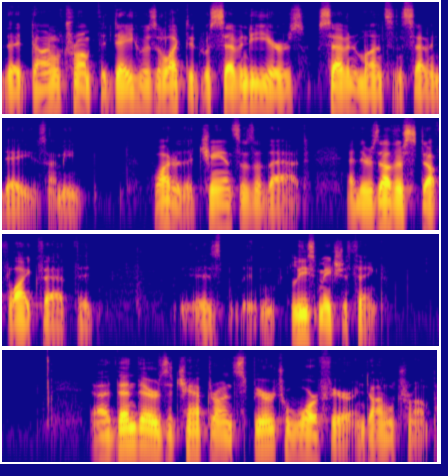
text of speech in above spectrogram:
that Donald Trump, the day he was elected, was 70 years, seven months, and seven days. I mean, what are the chances of that? And there's other stuff like that that is at least makes you think. Uh, then there's a chapter on spiritual warfare and Donald Trump.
